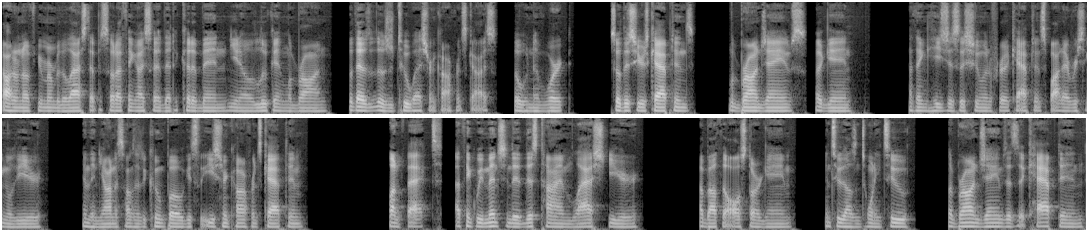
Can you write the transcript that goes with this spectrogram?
I don't know if you remember the last episode. I think I said that it could have been, you know, Luka and LeBron, but those those are two Western Conference guys, so it wouldn't have worked. So this year's captains, LeBron James again. I think he's just a in for a captain spot every single year, and then Giannis Antetokounmpo gets the Eastern Conference captain. Fun fact: I think we mentioned it this time last year about the All Star game in 2022. LeBron James as a captain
